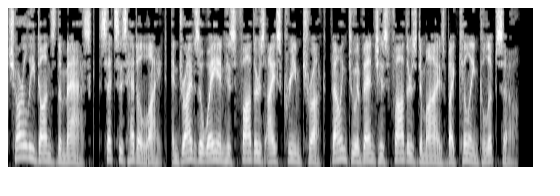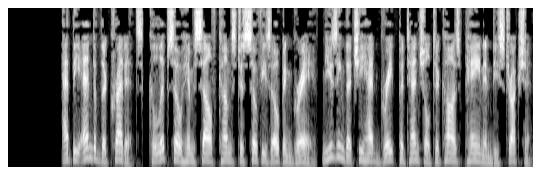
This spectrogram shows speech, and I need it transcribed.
Charlie dons the mask, sets his head alight, and drives away in his father's ice cream truck, vowing to avenge his father's demise by killing Calypso. At the end of the credits, Calypso himself comes to Sophie's open grave, musing that she had great potential to cause pain and destruction.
